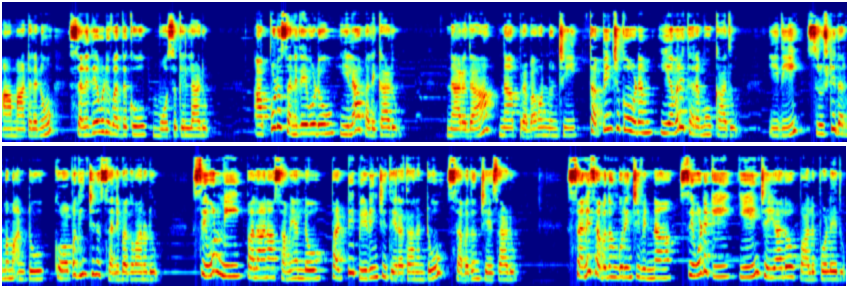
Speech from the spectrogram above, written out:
ఆ మాటలను శనిదేవుడి వద్దకు మోసుకెళ్ళాడు అప్పుడు శనిదేవుడు ఇలా పలికాడు. నారదా నా ప్రభావం నుంచి తప్పించుకోవడం ఎవరి తరమూ కాదు. ఇది సృష్టి ధర్మం అంటూ కోపగించిన శని భగవానుడు. శివుణ్ణి పలానా సమయంలో పట్టి పీడించి తీరతానంటూ శబదం చేశాడు. శని శబదం గురించి విన్నా శివుడికి ఏం చెయ్యాలో పాలుపోలేదు.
